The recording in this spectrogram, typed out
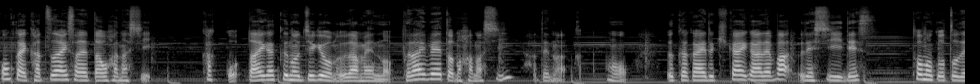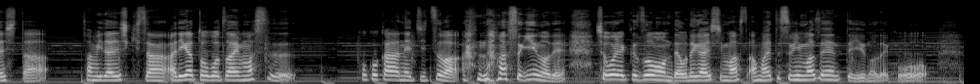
今回割愛されたお話、かっこ大学の授業の裏面のプライベートの話はてな、もう伺える機会があれば嬉しいです。とのことでした。サミダリシキさん、ありがとうございます。ここからね、実は 長すぎるので、省略ゾーンでお願いします。甘えてすみませんっていうので、こう、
